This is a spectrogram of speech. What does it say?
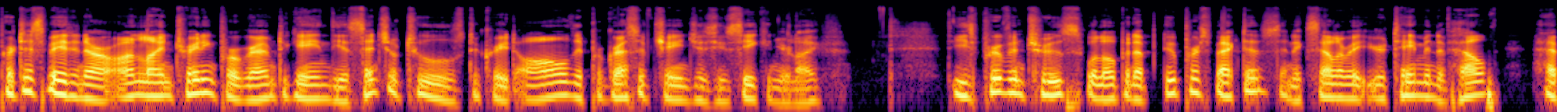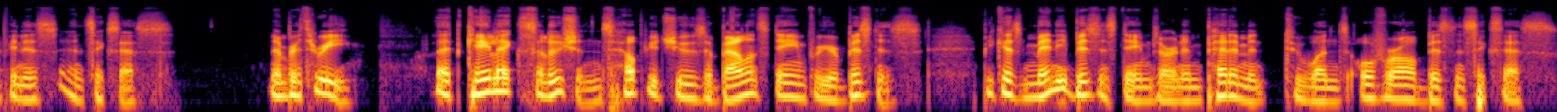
Participate in our online training program to gain the essential tools to create all the progressive changes you seek in your life. These proven truths will open up new perspectives and accelerate your attainment of health, happiness, and success. Number three, let Kalex Solutions help you choose a balanced name for your business because many business names are an impediment to one's overall business success.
